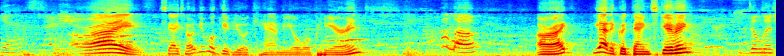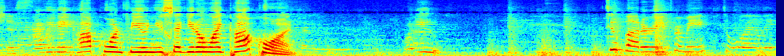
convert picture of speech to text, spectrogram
Yes. All right. See, I told you we'll give you a cameo appearance. Hello. All right. You had a good Thanksgiving. Delicious. And we made popcorn for you, and you said you don't like popcorn. What do you? Too buttery for me. Too oily.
